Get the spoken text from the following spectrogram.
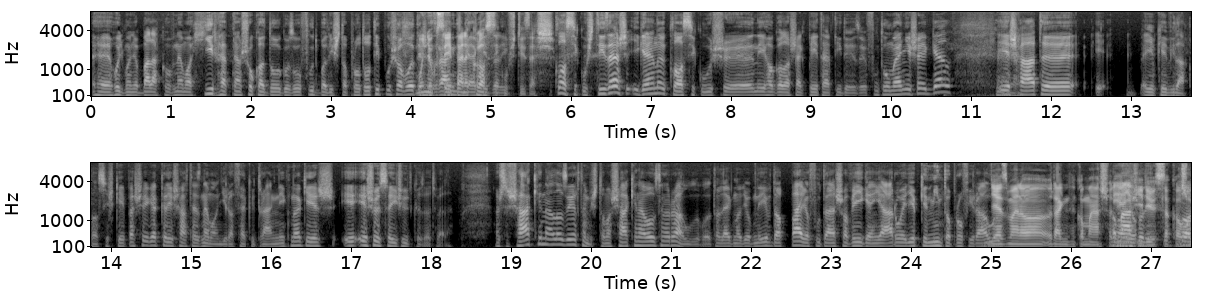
eh, hogy mondja, Balakov nem a hírhetten sokat dolgozó futbalista prototípusa volt. Mondjuk és szépen klasszikus tízes. Klasszikus tízes, igen, klasszikus, eh, néha Galasek Pétert idéző futómennyiséggel, és hát egyébként világklasszis képességekkel, és hát ez nem annyira feküdt rángnéknak, és, és össze is ütközött vele. Most a Sákinál azért, nem is tudom, a Sákinál valószínűleg Raúl volt a legnagyobb név, de a pályafutása végen járó egyébként mint a profi Raúl. Ugye ez már a Rágnak a második, a második időszaka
